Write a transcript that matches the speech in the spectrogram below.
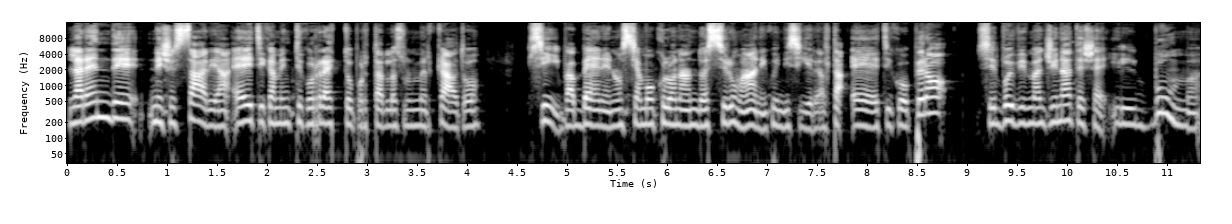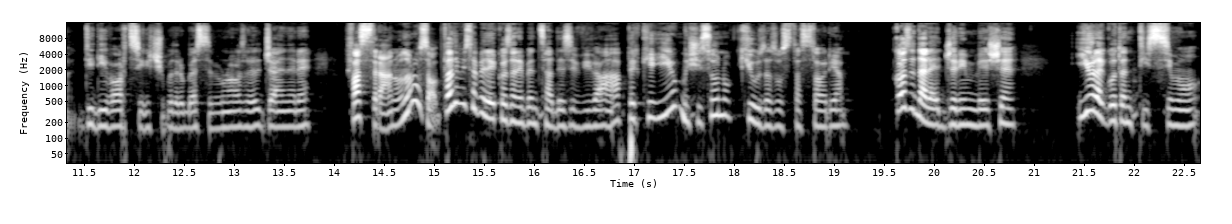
la rende necessaria? È eticamente corretto portarla sul mercato? Sì, va bene, non stiamo clonando esseri umani, quindi sì, in realtà è etico, però se voi vi immaginate c'è il boom di divorzi che ci potrebbe essere per una cosa del genere, fa strano, non lo so, fatemi sapere cosa ne pensate se vi va, perché io mi ci sono chiusa su sta storia. Cose da leggere invece. Io leggo tantissimo,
